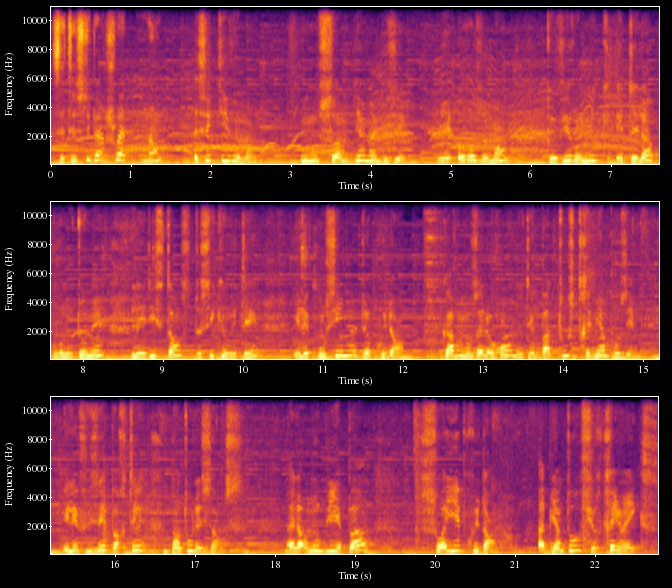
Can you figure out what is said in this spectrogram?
C'était super chouette, non? Effectivement, nous nous sommes bien amusés. Mais heureusement que Véronique était là pour nous donner les distances de sécurité et les consignes de prudence. Car nos ailerons n'étaient pas tous très bien posés et les fusées partaient dans tous les sens. Alors n'oubliez pas, soyez prudents. À bientôt sur Crayon X.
